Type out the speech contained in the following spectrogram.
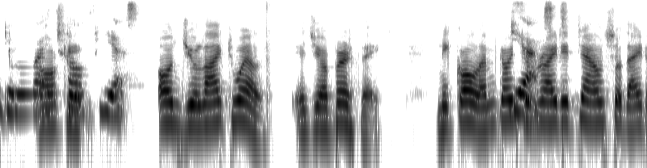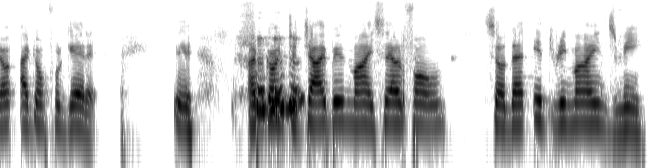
July Okay. 12, yes. On July 12th, it's your birthday. Nicole, I'm going to write it down so that I don't I don't forget it. I'm going to type in my cell phone so that it reminds me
